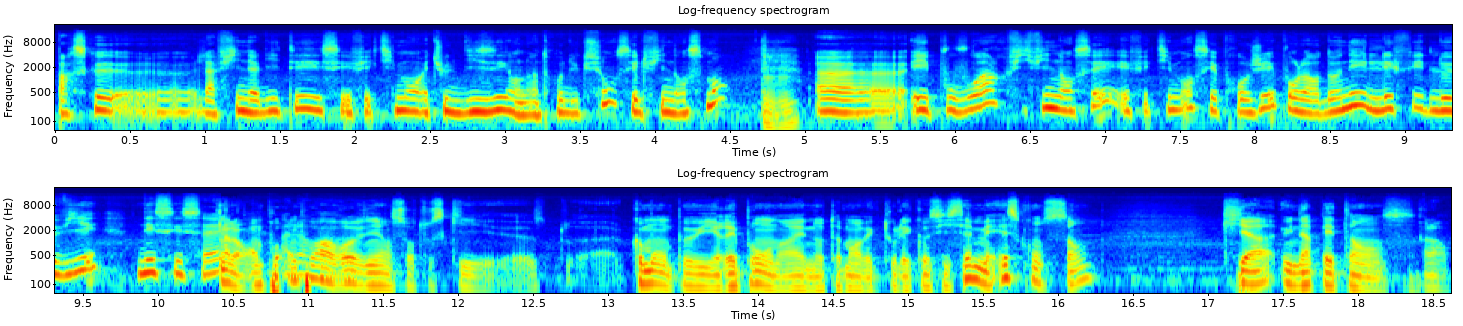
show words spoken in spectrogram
parce que euh, la finalité, c'est effectivement, et tu le disais en introduction, c'est le financement, mmh. euh, et pouvoir financer effectivement ces projets pour leur donner l'effet de levier nécessaire. Alors, on, on pourra revenir sur tout ce qui, euh, comment on peut y répondre, hein, notamment avec tout l'écosystème, mais est-ce qu'on sent qu'il y a une appétence. Alors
